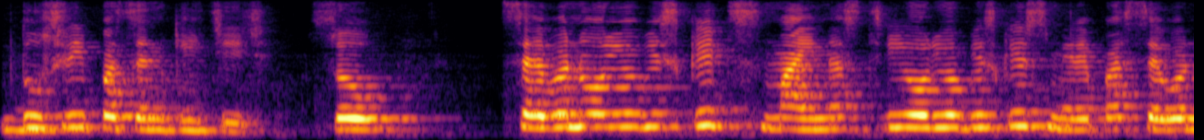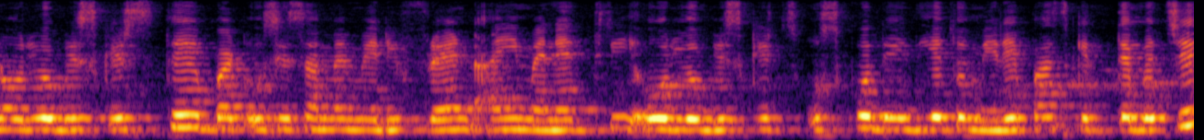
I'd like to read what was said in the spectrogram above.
दूसरी पसंद की चीज़। So seven Oreo biscuits minus three Oreo biscuits मेरे पास सेवन ओरियो बिस्किट्स थे बट उसी समय मेरी फ्रेंड आई, मैंने थ्री ओरियो बिस्किट्स उसको दे दिए तो मेरे पास कितने बचे?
